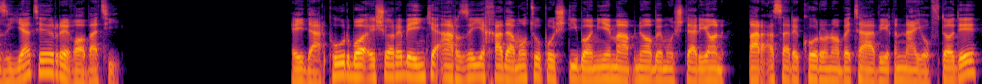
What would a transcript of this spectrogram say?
مزیت رقابتی هیدرپور با اشاره به اینکه عرضه خدمات و پشتیبانی مبنا به مشتریان بر اثر کرونا به تعویق نیفتاده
